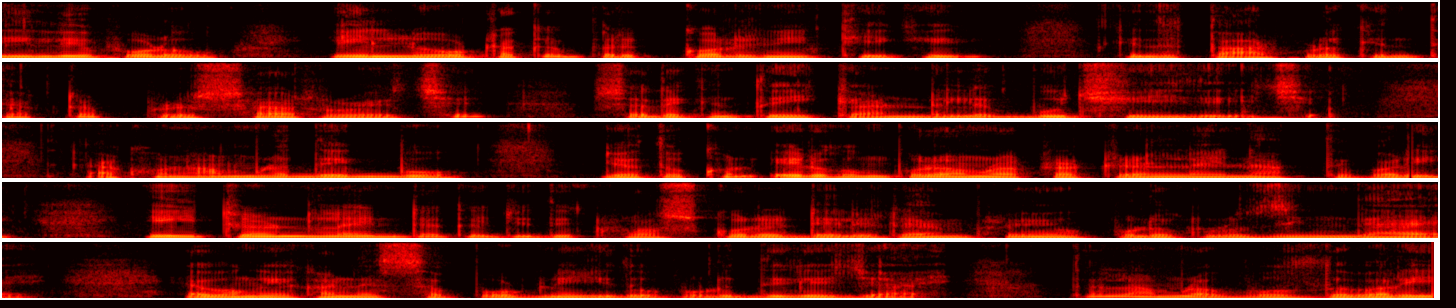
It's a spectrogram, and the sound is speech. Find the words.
দিলে পরেও এই লোটাকে ব্রেক করেনি ঠিকই, কিন্তু তারপরে কিন্তু একটা প্রেশার রয়েছে, সেটা কিন্তু এই ক্যান্ডেলে বুঝিয়ে দিয়েছে। এখন আমরা দেখব যতক্ষণ এরকম করে আমরা একটা ট্রেন লাইন আঁকতে পারি। এই ট্রেন লাইনটাকে যদি ক্রস করে ডেলি টাইম ফ্রেমে উপরে ক্লোজিং দেয় এবং এখানে সাপোর্ট নিয়ে যদি ওপরের দিকে যায়, তাহলে আমরা বলতে পারি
